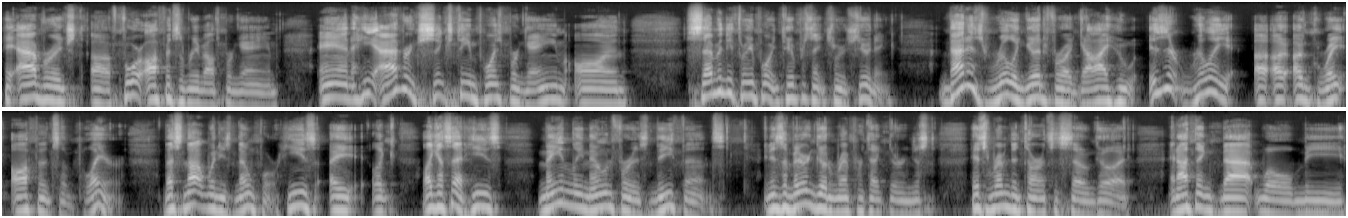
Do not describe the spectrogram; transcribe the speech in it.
He averaged uh, four offensive rebounds per game, and he averaged 16 points per game on 73.2% true shooting. That is really good for a guy who isn't really a, a, a great offensive player. That's not what he's known for. He's a like like I said, he's mainly known for his defense and he's a very good rim protector and just his rim deterrence is so good. And I think that will be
